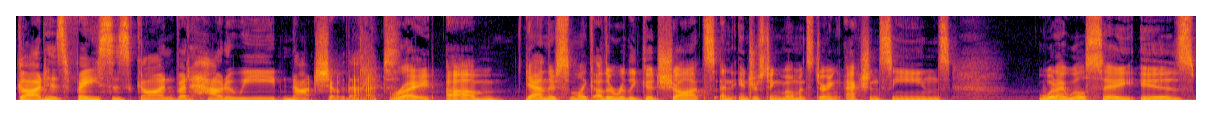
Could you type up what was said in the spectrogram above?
God, his face is gone, but how do we not show that? Right. Um, yeah, and there's some like other really good shots and interesting moments during action scenes. What I will say is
